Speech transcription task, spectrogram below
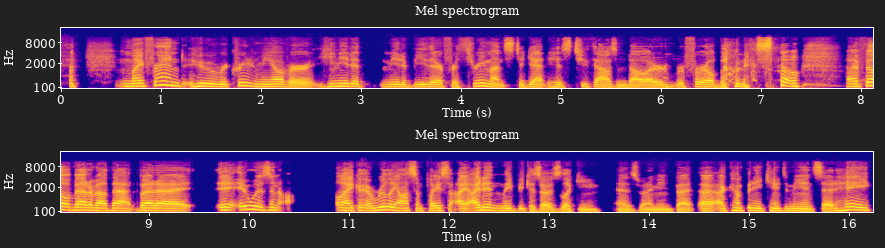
My friend who recruited me over, he needed me to be there for three months to get his $2,000 referral bonus. So I felt bad about that. But uh, it, it was an like a really awesome place. I, I didn't leave because I was looking, is what I mean. But a, a, company came to me and said, Hey,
